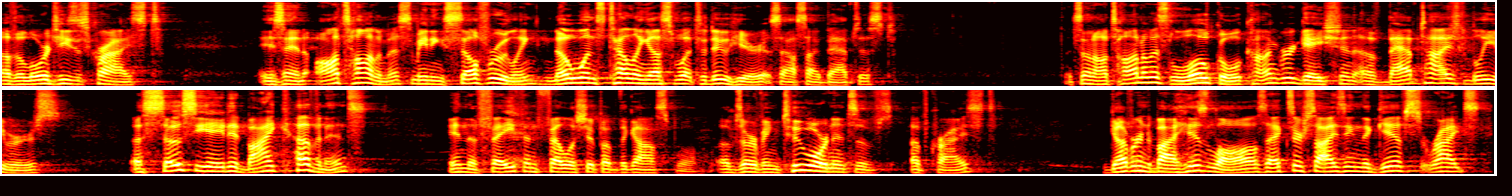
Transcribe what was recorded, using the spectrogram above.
of the Lord Jesus Christ is an autonomous, meaning self ruling. No one's telling us what to do here at Southside Baptist. It's an autonomous local congregation of baptized believers associated by covenant in the faith and fellowship of the gospel, observing two ordinances of Christ, governed by his laws, exercising the gifts, rights,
